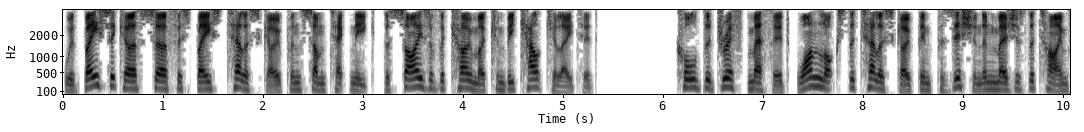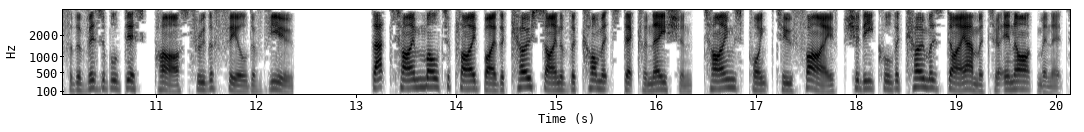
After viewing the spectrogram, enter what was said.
With basic Earth surface-based telescope and some technique, the size of the coma can be calculated. Called the drift method, one locks the telescope in position and measures the time for the visible disk pass through the field of view. That time multiplied by the cosine of the comet's declination, times 0.25, should equal the coma's diameter in arc minutes.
